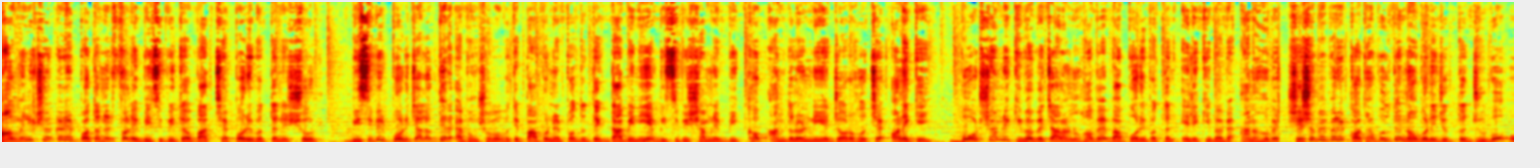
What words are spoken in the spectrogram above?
আওয়ামী লীগ সরকারের পতনের ফলে বিসিবিতেও বাড়ছে পরিবর্তনের সুর। বিসিবির পরিচালকদের এবং সভাপতি পাপনের পদত্যাগ দাবি নিয়ে বিসিবির সামনে বিক্ষোভ, আন্দোলন নিয়ে জড়ো হচ্ছে অনেকেই। বোর্ড সামনে কীভাবে চালানো হবে বা পরিবর্তন এলে কীভাবে আনা হবে, সেসব ব্যাপারে কথা বলতে নবনিযুক্ত যুব ও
